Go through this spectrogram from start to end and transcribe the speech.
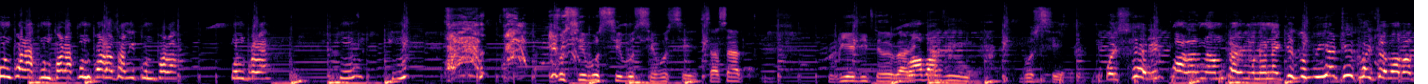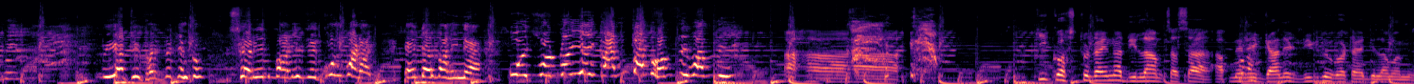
কোন পাড়া কোন পাড়া কোন পাড়া জানি কোন পাড়া কোন পাড়া? বুঝছি বুঝছি বুঝছি বুঝছি। চাচা বিয়ে দিতে হবে। বাবাজি। বুঝছি। ওই শেরির পাড়ার নামটাই মনে নাই কিন্তু বিয়ে ঠিক হয়েছে বাবাজি। বিয়ে ঠিক হয়েছে কিন্তু শেরির বাড়ি যে কোন পাড়ায় এটা জানি না। ওই জন্যই এই গানটা ধরছি বাবজি। আহা। কি কষ্টটাই না দিলাম চাচা? আপনার এই গানের বিঘ্ন ঘটায় দিলাম আমি।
